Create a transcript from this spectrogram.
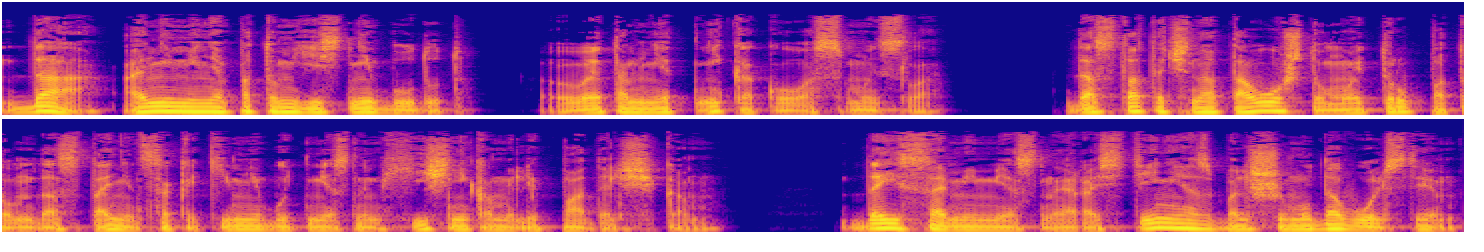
Да, они меня потом есть не будут. В этом нет никакого смысла. Достаточно того, что мой труп потом достанется каким-нибудь местным хищникам или падальщикам. Да и сами местные растения с большим удовольствием,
